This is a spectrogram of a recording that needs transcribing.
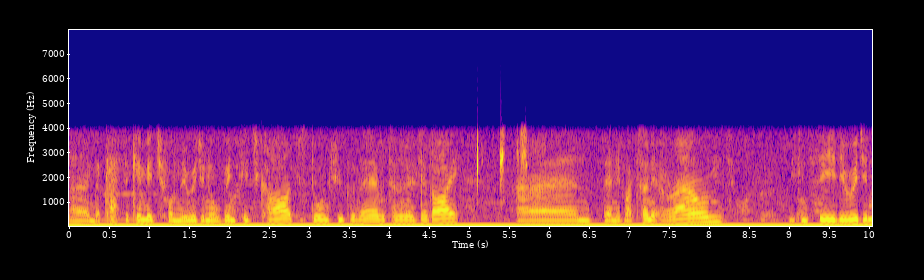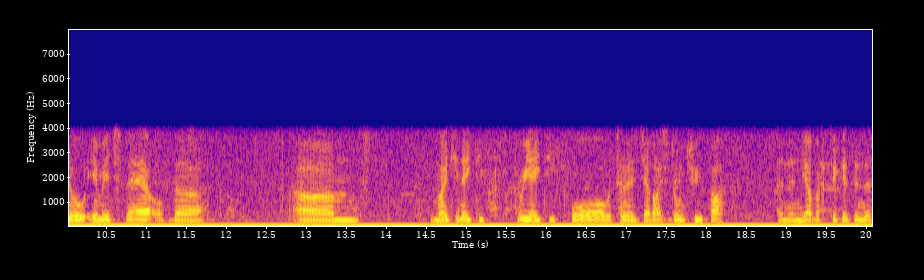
And the classic image from the original vintage card, Stormtrooper there, Return of the Jedi. And then if I turn it around, you can see the original image there of the um, 1983-84 Return of the Jedi Stormtrooper. And then the other figures in the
